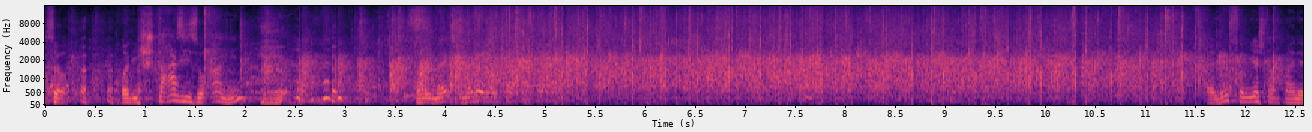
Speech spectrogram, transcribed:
so. Und ich starr sie so an. Und ich merke, links von mir stand meine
